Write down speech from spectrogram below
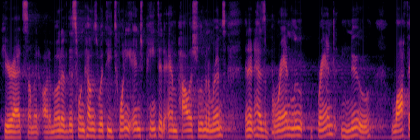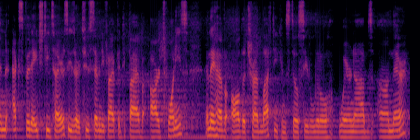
here at Summit Automotive. This one comes with the 20 inch painted and polished aluminum rims and it has brand new, brand new Laufenn XFit HT tires. These are 275-55 R20s and they have all the tread left. You can still see the little wear knobs on there.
